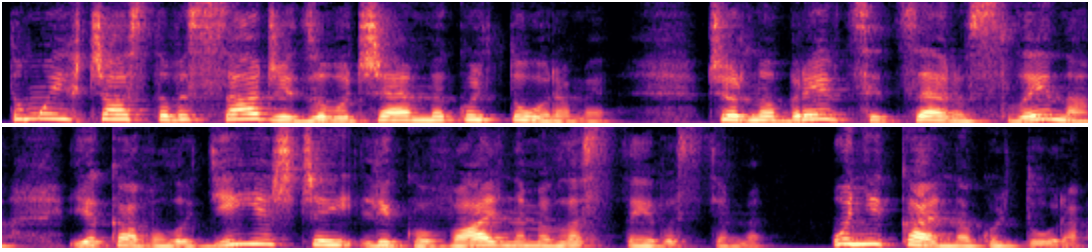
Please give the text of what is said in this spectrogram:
тому їх часто висаджують з овочевими культурами. Чорнобривці це рослина, яка володіє ще й лікувальними властивостями. Унікальна культура,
